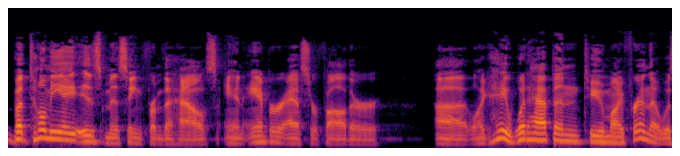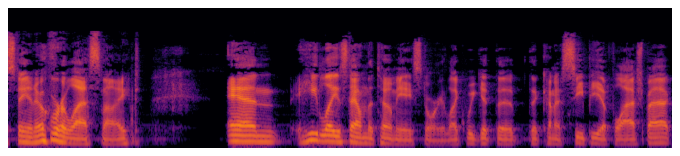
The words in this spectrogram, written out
but Tomie is missing from the house, and Amber asks her father, uh, like, "Hey, what happened to my friend that was staying over last night?" And he lays down the Tomie story. Like we get the the kind of sepia flashback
